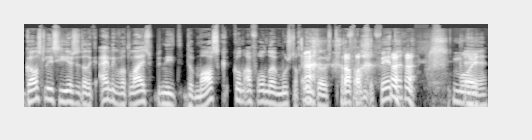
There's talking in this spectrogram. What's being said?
Gasly's hier, zodat ik eindelijk wat lives beneath de mask kon afronden. Moest nog één Ah, post grappig. van de 40. Mooi.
